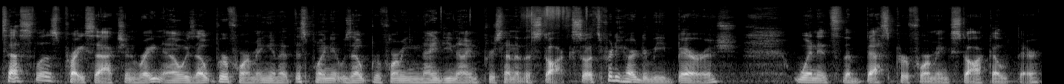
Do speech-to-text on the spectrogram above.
Tesla's price action right now is outperforming, and at this point it was outperforming 99% of the stock. So it's pretty hard to be bearish when it's the best performing stock out there.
